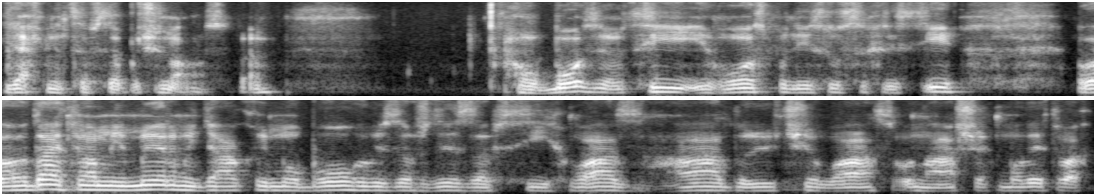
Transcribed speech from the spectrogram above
як він це все починалося. Та? О Бозі, Отці і Господі Ісусе Христі, благодать вам і мир, ми дякуємо Богові завжди за всіх вас, згадуючи вас у наших молитвах.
